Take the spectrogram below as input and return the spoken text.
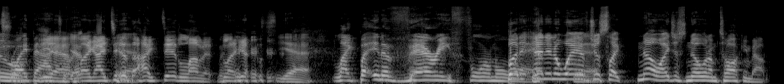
bitch right back Yeah, to her. like I did. Yeah. I did love it. Like, it's- Yeah, like but in a very formal but way. and in a way of just like, no, I just know what I'm talking about.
